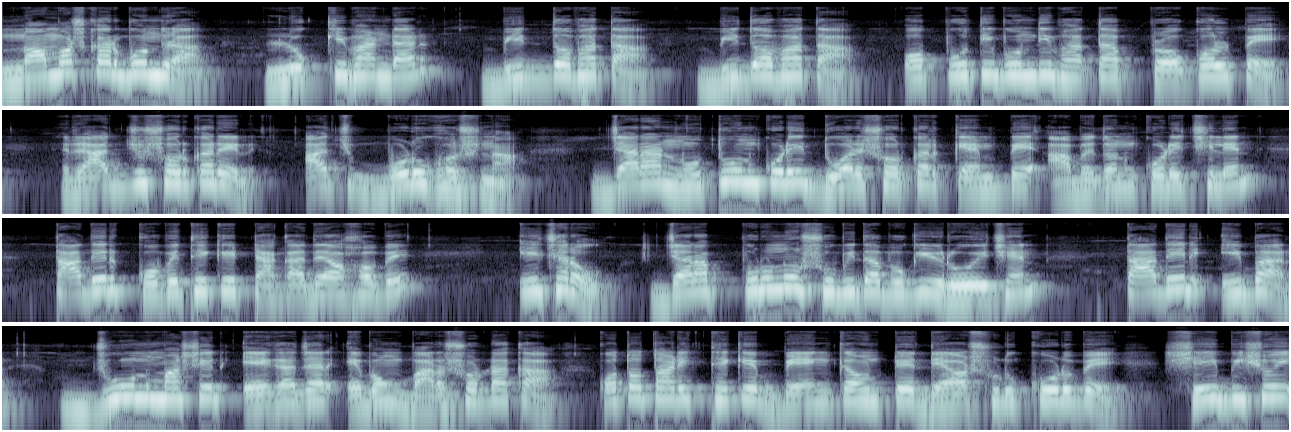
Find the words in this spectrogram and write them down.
নমস্কার বন্ধুরা, লক্ষ্মী ভাণ্ডার বৃদ্ধ ভাতা বিধবা ভাতা ও প্রতিবন্ধী ভাতা প্রকল্পে রাজ্য সরকারের আজ বড় ঘোষণা। যারা নতুন করে দুয়ারে সরকার ক্যাম্পে আবেদন করেছিলেন, তাদের কবে থেকে টাকা দেওয়া হবে? এছাড়াও যারা পুরনো সুবিধাভোগী রয়েছেন, তাদের এবার জুন মাসের এক হাজার এবং বারোশো টাকা কত তারিখ থেকে ব্যাঙ্ক অ্যাকাউন্টে দেওয়া শুরু করবে, সেই বিষয়ে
